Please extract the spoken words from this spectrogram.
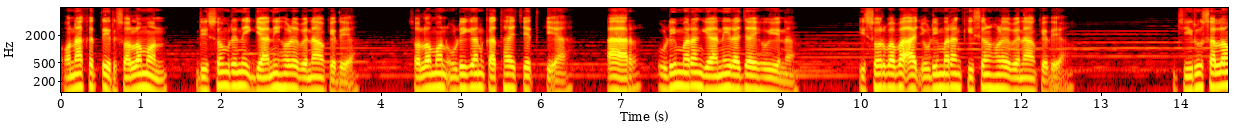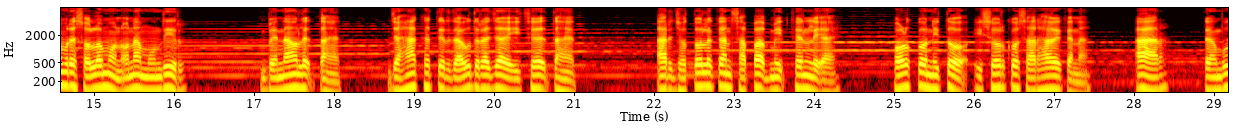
ᱚᱱᱟ ᱠᱷᱟᱹᱛᱤᱨ ᱥᱚᱞᱚᱢᱚᱱ ᱫᱤᱥᱚᱢ ᱨᱤᱱᱤᱡ ᱜᱮᱭᱟᱱᱤ ᱦᱚᱲᱮ ᱵᱮᱱᱟᱣ ᱠᱮᱫᱮᱭᱟ ᱥᱚᱞᱚᱢᱚᱱ ᱩᱰᱤᱜᱟᱱ ᱠᱟᱛᱷᱟᱭ ᱪᱮᱫ ᱠᱮᱜᱼᱟ ᱟᱨ ᱩᱰᱤ ᱢᱟᱨᱟᱝ ᱜᱮᱭᱟᱱᱤ ᱨᱟᱡᱟᱭ ᱦᱩᱭᱮᱱᱟ ᱤᱥᱚᱨ ᱵᱟᱵᱟ ᱟᱡ ᱩᱰᱤ ᱢᱟᱨᱟᱝ ᱠᱤᱥᱟᱹᱬ ᱦᱚᱲᱮ ᱵᱮᱱᱟᱣ ᱠᱮᱫᱮᱭᱟ ᱡᱤᱨᱩᱥᱟᱞᱚᱢ ᱨᱮ ᱥᱚᱞᱚᱢᱚᱱ ᱚᱱᱟ ᱢᱩᱱᱫᱤᱨ ᱵᱮᱱᱟᱣ ᱞᱮᱫ ᱛᱟᱦᱮᱸᱫ ᱡᱟᱦᱟᱸ ᱠᱷᱟᱹᱛᱤᱨ ᱫᱟᱩᱫ ᱨᱟᱡᱟᱭ ᱤᱪᱷᱟᱹᱭᱮᱫ ᱛᱟᱦᱮᱸᱫ ᱟᱨ ᱡᱷᱚᱛᱚ ᱞᱮᱠᱟᱱ ᱥᱟᱯᱟᱵ ᱢᱤᱫᱴᱷᱮᱱ ᱞᱮᱜᱼᱟᱭ ᱦᱚᱲ ko ᱱᱤᱛᱚᱜ ᱤᱥᱚᱨ ko ᱥᱟᱨᱦᱟᱣᱮ ᱠᱟᱱᱟ ᱟᱨ ᱛᱟᱹᱵᱩ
